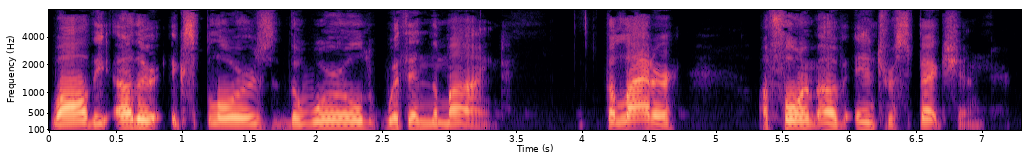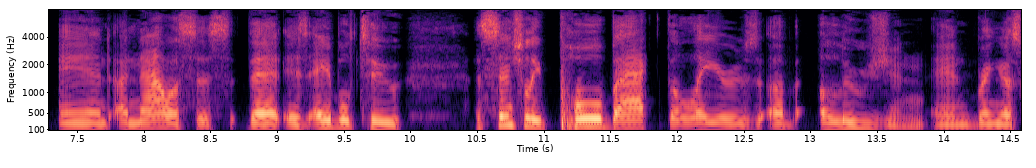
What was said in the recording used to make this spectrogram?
while the other explores the world within the mind. The latter, a form of introspection and analysis that is able to essentially pull back the layers of illusion and bring us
